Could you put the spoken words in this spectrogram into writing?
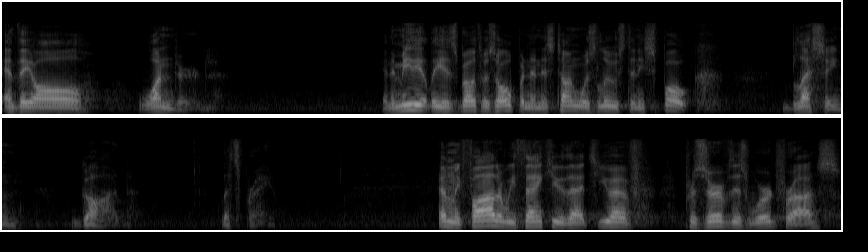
And they all wondered. And immediately his mouth was opened and his tongue was loosed, and he spoke, blessing God. Let's pray. Heavenly Father, we thank you that you have preserved this word for us,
